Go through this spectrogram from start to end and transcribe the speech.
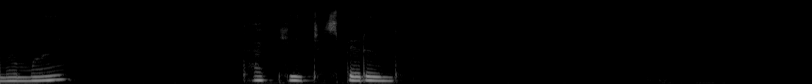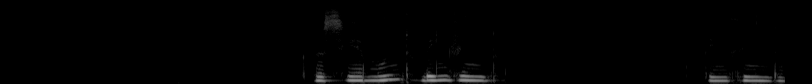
Mamãe tá aqui te esperando. Você é muito bem-vindo, bem-vinda.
